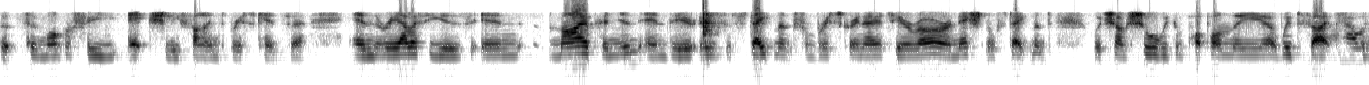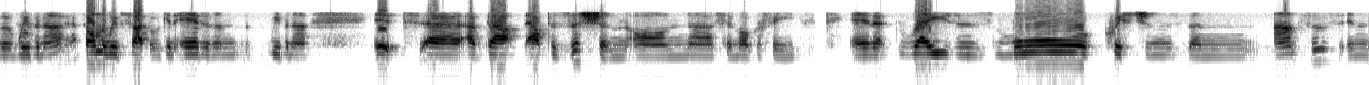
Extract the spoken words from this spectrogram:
that thermography actually finds breast cancer. And the reality is, in my opinion, and there is a statement from Breast Screen Aotearoa, a national statement, which I'm sure we can pop on the uh, website for the webinar. It's on the website, but we can add it in the webinar. It's uh, about our position on uh, thermography, and it raises more questions than answers in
